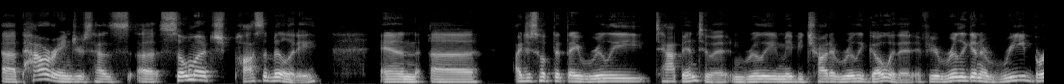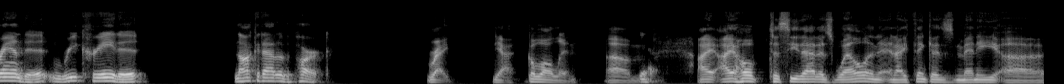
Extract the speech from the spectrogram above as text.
uh, Power Rangers has uh, so much possibility. And, uh, I just hope that they really tap into it and really maybe try to really go with it. If you're really going to rebrand it and recreate it, knock it out of the park. Right. Yeah. Go all in. Um, yeah. I, I hope to see that as well. And, and I think as many, uh,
